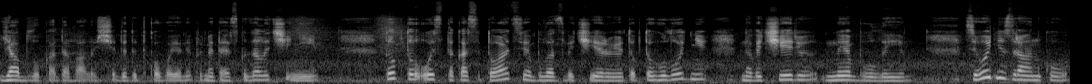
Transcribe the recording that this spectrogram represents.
яблука давали ще додатково, я не пам'ятаю, сказали чи ні. Тобто ось така ситуація була з вечерею. Тобто голодні на вечерю не були. Сьогодні зранку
